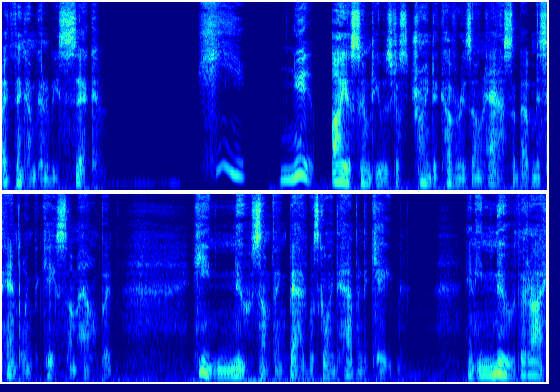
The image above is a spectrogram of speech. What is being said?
I think I'm gonna be sick. He knew. I assumed he was just trying to cover his own ass about mishandling the case somehow, but he knew something bad was going to happen to Kate. And he knew that I.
